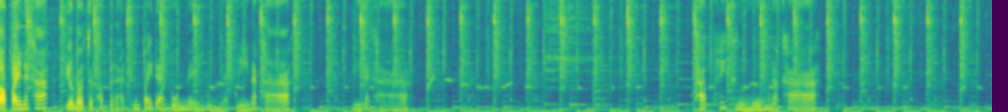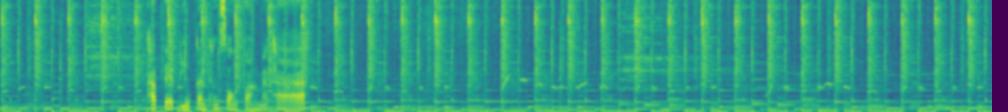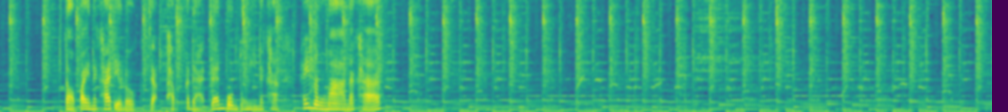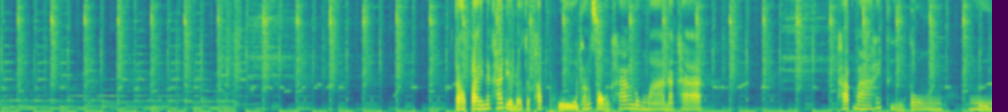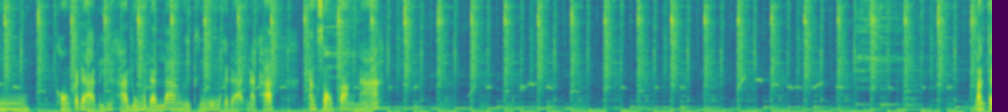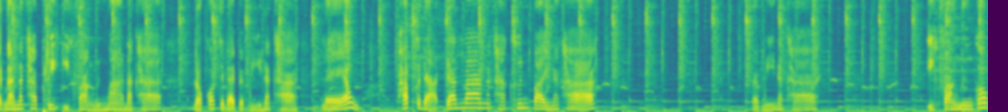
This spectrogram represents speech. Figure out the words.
ต่อไปนะคะ เดี๋ยวเราจะพับกระดาษขึ้นไปด้านบนในมุมแบบนี้นะคะ นี่นะคะ พับให้ถึงมุมนะคะพับแบบเดียวกันทั้งสองฝั่งนะคะ ต่อไปนะคะ เดี๋ยวเราจะพับกระดาษด้านบนตรงนี้นะคะ ให้ลงมานะคะ ต่อไปนะคะ เดี๋ยวเราจะพับหูทั้งสองข้างลงมานะคะ พับมาให้ถึงตรงมุม ของกระดาษเลยนะคะ ลงมาด้านล่างเลยถึงมุมกระดาษนะคะ ทั้งสองฝั่งนะหลังจากนั้นนะคะพลิกอีกฝั่งหนึ่งมานะคะ เราก็จะได้แบบนี้นะคะ แล้วพับกระดาษด้านล่างนะคะขึ้นไปนะคะ แบบนี้นะคะ อีกฝั่งหนึ่งก็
